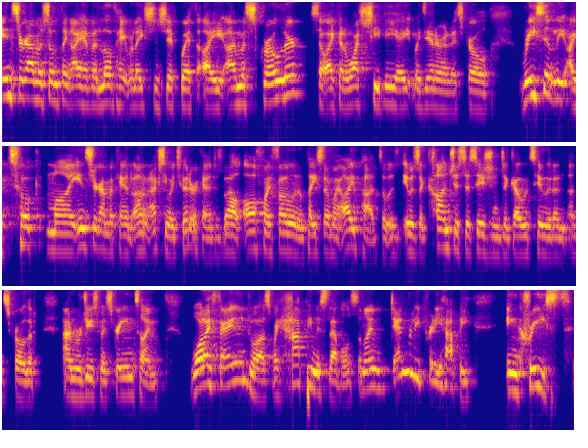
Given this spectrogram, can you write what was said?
Instagram is something I have a love hate relationship with. I, I'm a scroller, so I can watch TV, I eat my dinner, and I scroll. Recently, I took my Instagram account, uh, actually my Twitter account as well, off my phone and placed it on my iPad. So it was, it was a conscious decision to go to it and, and scroll it and reduce my screen time. What I found was my happiness levels, and I'm generally pretty happy, increased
